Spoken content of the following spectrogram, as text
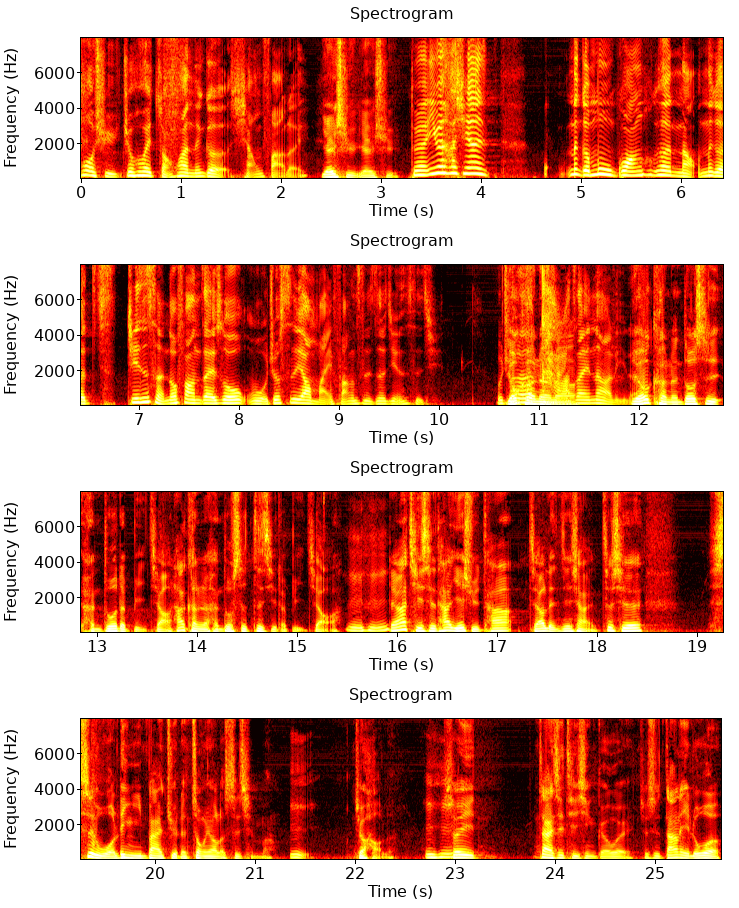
或许就会转换那个想法了。也许，也许，对啊，因为他现在。那个目光和脑那个精神都放在说，我就是要买房子这件事情，我觉得卡在那里了。有可能都是很多的比较，他可能很多是自己的比较啊。嗯哼，等下其实他也许他只要冷静下来，这些是我另一半觉得重要的事情嘛，嗯，就好了。嗯哼，所以再次提醒各位，就是当你如果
